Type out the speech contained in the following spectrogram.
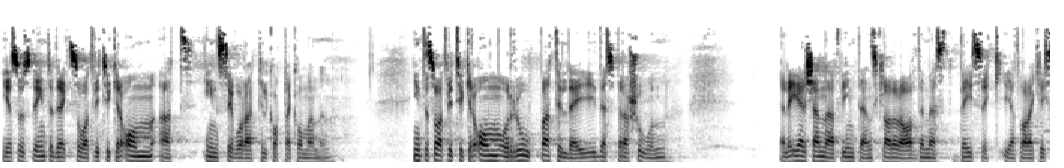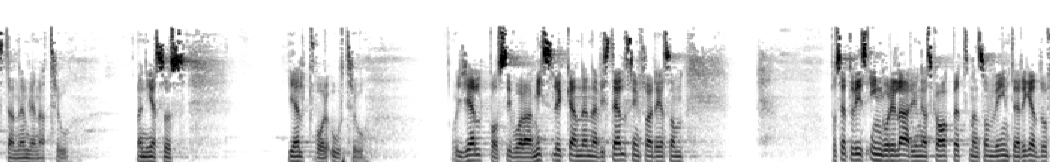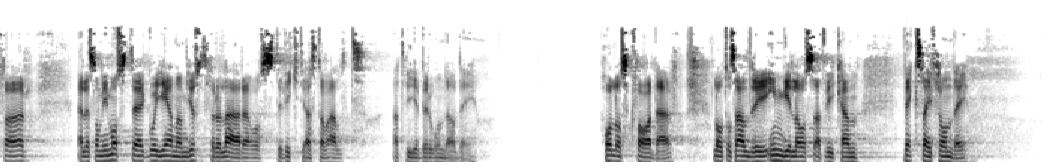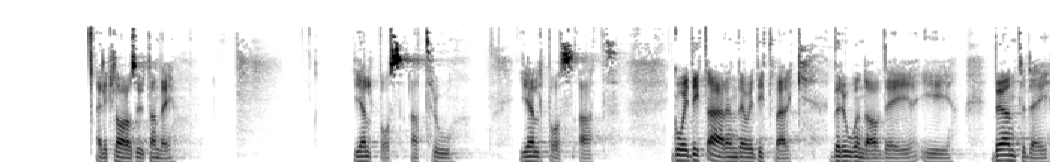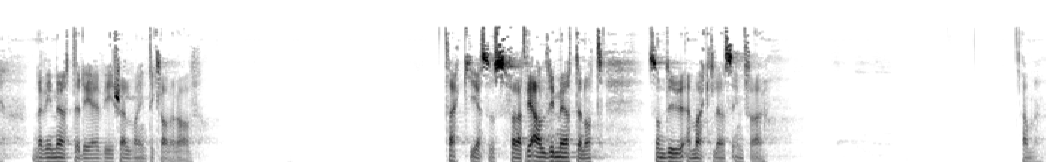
Jesus, det är inte direkt så att vi tycker om att inse våra tillkortakommanden. Inte så att vi tycker om att ropa till dig i desperation eller erkänna att vi inte ens klarar av det mest basic i att vara kristen, nämligen att tro. Men Jesus, hjälp vår otro. Och hjälp oss i våra misslyckanden när vi ställs inför det som på sätt och vis ingår i lärjungaskapet men som vi inte är redo för eller som vi måste gå igenom just för att lära oss det viktigaste av allt, att vi är beroende av dig. Håll oss kvar där. Låt oss aldrig inbilla oss att vi kan växa ifrån dig eller klara oss utan dig. Hjälp oss att tro. Hjälp oss att gå i ditt ärende och i ditt verk, beroende av dig, i bön till dig när vi möter det vi själva inte klarar av. Tack Jesus för att vi aldrig möter något som du är maktlös inför. Amen.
